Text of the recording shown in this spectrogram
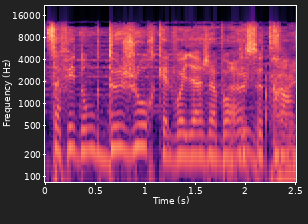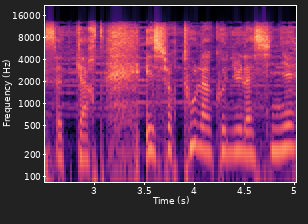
Ça fait donc deux jours qu'elle voyage à bord Ah de oui. ce train, Ah oui. cette carte. Et surtout, l'inconnu l'a signée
